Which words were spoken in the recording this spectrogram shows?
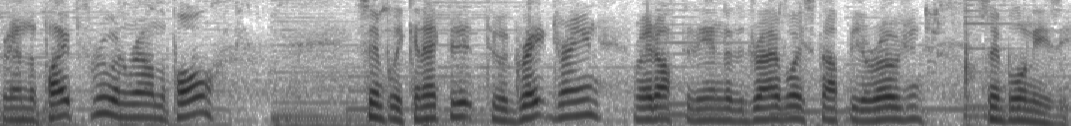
Ran the pipe through and around the pole. Simply connected it to a grate drain right off to the end of the driveway, stop the erosion. Simple and easy.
